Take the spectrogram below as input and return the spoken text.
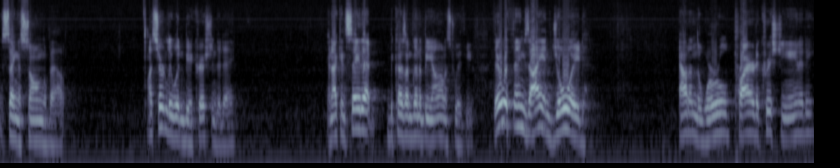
sang a song about, I certainly wouldn't be a Christian today. And I can say that because I'm going to be honest with you. There were things I enjoyed out in the world prior to Christianity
